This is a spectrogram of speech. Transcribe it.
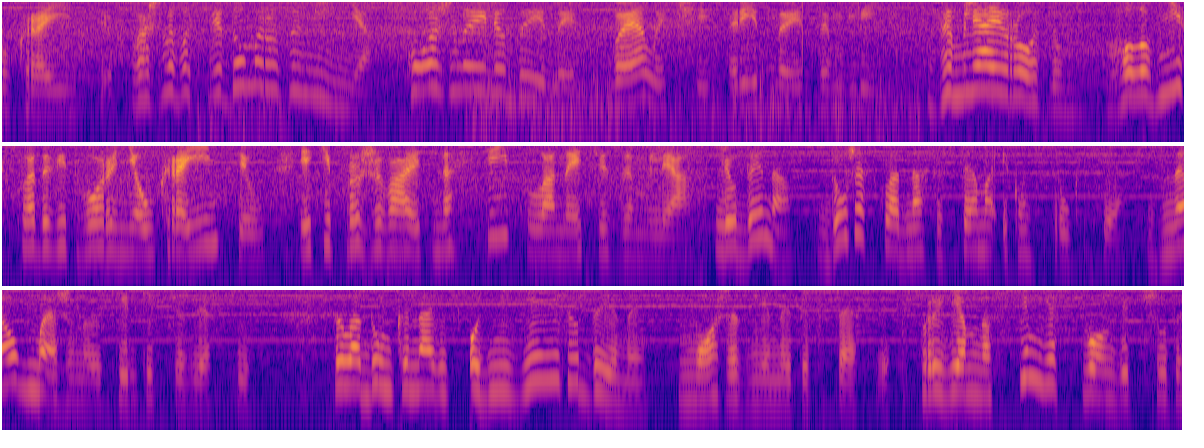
українців. Важливо свідоме розуміння кожної людини величі рідної землі. Земля і розум головні складові творення українців, які проживають на всій планеті Земля. Людина дуже складна система і конструкція з необмеженою кількістю зв'язків. Сила думки навіть однієї людини може змінити всесвіт. Приємно всім єством відчути,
